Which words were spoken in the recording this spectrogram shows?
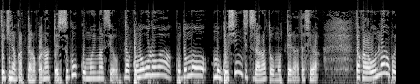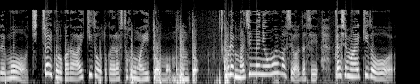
できなかったのかなってすごく思いますよ。だからこの頃は子供、もうご真実だなと思ってる私は。だから女の子でもちっちゃい頃から合気道とかやらせた方がいいと思う。ほんと。これ真面目に思いますよ、私。私も合気道を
